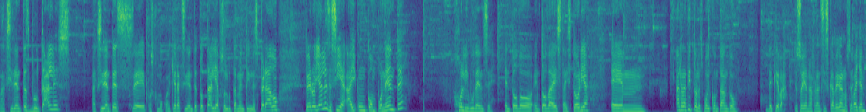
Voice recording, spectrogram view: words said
accidentes brutales, accidentes pues como cualquier accidente total y absolutamente inesperado. Pero ya les decía, hay un componente hollywoodense en, todo, en toda esta historia. Em, al ratito les voy contando de qué va. Yo soy Ana Francisca Vega, no se vayan,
